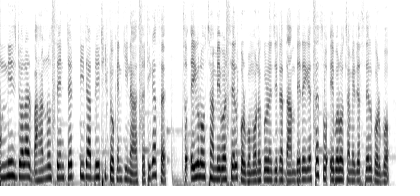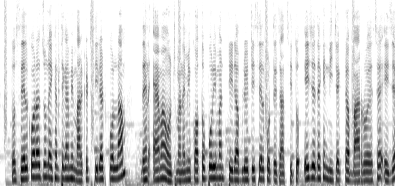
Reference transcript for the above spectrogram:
উনিশ ডলার বাহান্ন সেন্টের টিডাব্লিউটি টোকেন কিনা আছে, ঠিক আছে? তো এইগুলো হচ্ছে আমি এবার সেল করব। মনে করেন যেটা দাম বেড়ে গেছে সো এবার হচ্ছে আমি এটা সেল করব। তো সেল করার জন্য এখান থেকে আমি মার্কেট সিলেক্ট করলাম। দেন অ্যামাউন্ট মানে আমি কত পরিমাণ টিডাব্লিউটি সেল করতে চাচ্ছি? তো এই যে দেখেন নিচে একটা বার রয়েছে, এই যে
